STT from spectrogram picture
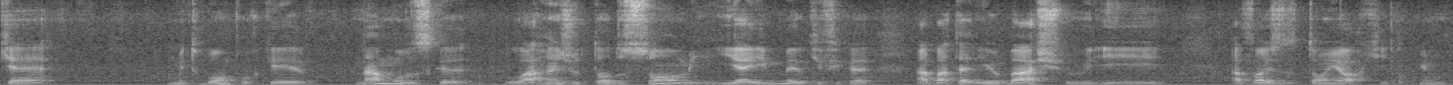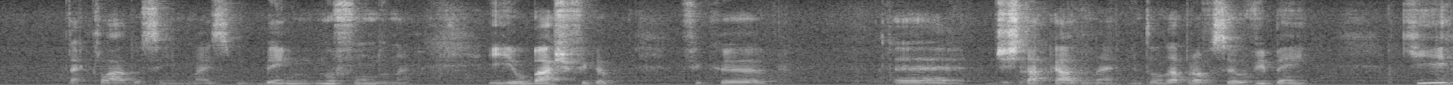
que é muito bom porque na música o arranjo todo some e aí meio que fica a bateria, o baixo e a voz do Tom York e um teclado assim, mas bem no fundo, né? E o baixo fica fica é, destacado, né? Então dá para você ouvir bem que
